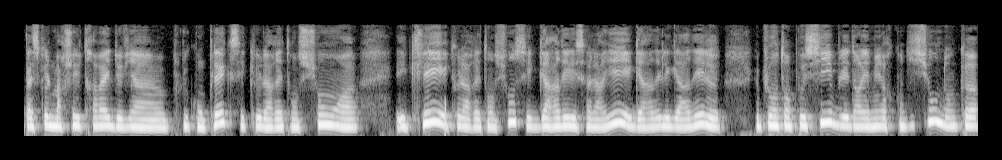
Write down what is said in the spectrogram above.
parce que le marché du travail devient plus complexe et que la rétention euh, est clé et que la rétention c'est garder les salariés et garder les garder le, plus longtemps possible et dans les meilleures conditions donc euh,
